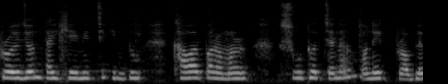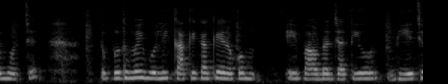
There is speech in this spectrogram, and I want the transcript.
প্রয়োজন তাই খেয়ে নিচ্ছি, কিন্তু খাওয়ার পর আমার শ্যুট হচ্ছে না, অনেক প্রবলেম হচ্ছে। তো প্রথমেই বলি, কাকে কাকে এরকম এই পাউডার জাতীয় দিয়েছে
